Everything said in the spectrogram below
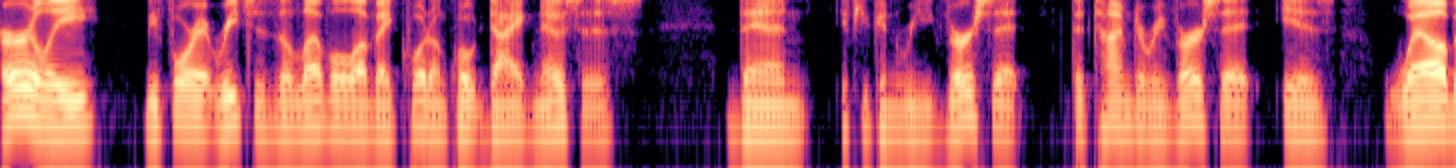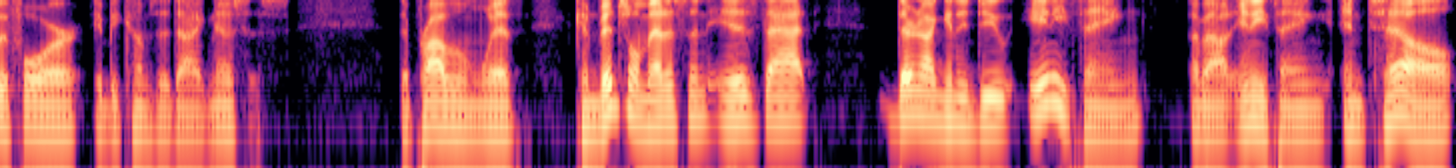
early before it reaches the level of a quote unquote diagnosis, then if you can reverse it, the time to reverse it is well before it becomes a diagnosis. The problem with conventional medicine is that they're not going to do anything about anything until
